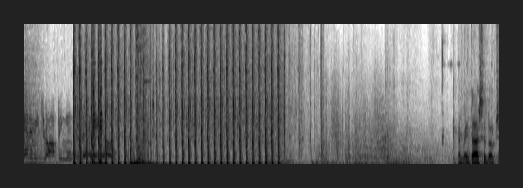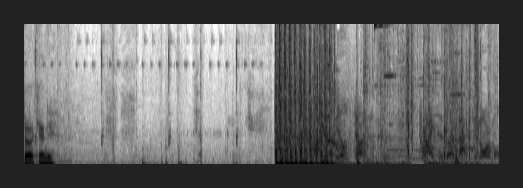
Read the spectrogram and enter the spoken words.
Enemy dropping into the AO. Can't make that shit up, chat, can you? Sales done. Prices are back to normal.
